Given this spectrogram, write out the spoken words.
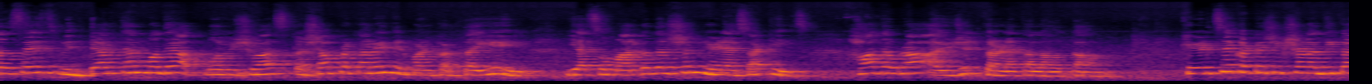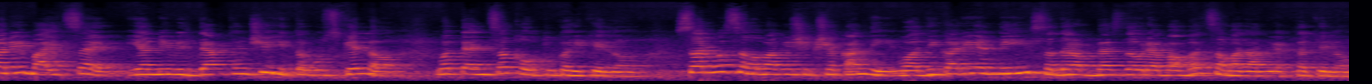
तसेच विद्यार्थ्यांमध्ये आत्मविश्वास कशा प्रकारे निर्माण करता येईल याचं मार्गदर्शन घेण्यासाठीच हा दौरा आयोजित करण्यात आला होता. खेडचे गटशिक्षण अधिकारी बाईसाहेब यांनी विद्यार्थ्यांशी हितगुज केलं व त्यांचं कौतुकही केलं. सर्व सहभागी शिक्षकांनी व अधिकारी यांनी सदर अभ्यास दौऱ्याबाबत समाधान व्यक्त केलं.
